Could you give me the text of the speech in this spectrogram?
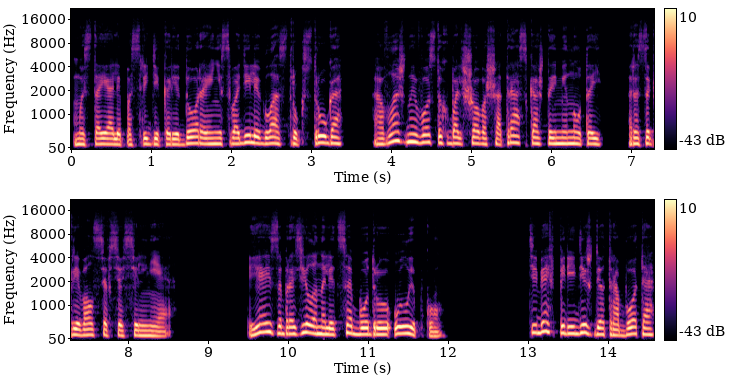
Мы стояли посреди коридора и не сводили глаз друг с друга, а влажный воздух большого шатра с каждой минутой разогревался все сильнее. Я изобразила на лице бодрую улыбку. «Тебя впереди ждет работа,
